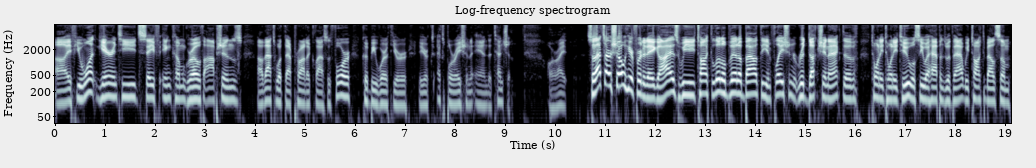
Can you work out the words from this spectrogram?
uh, if you want guaranteed, safe income growth options, uh, that's what that product class is for. Could be worth your your exploration and attention. All right. So that's our show here for today, guys. We talked a little bit about the Inflation Reduction Act of 2022. We'll see what happens with that. We talked about some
